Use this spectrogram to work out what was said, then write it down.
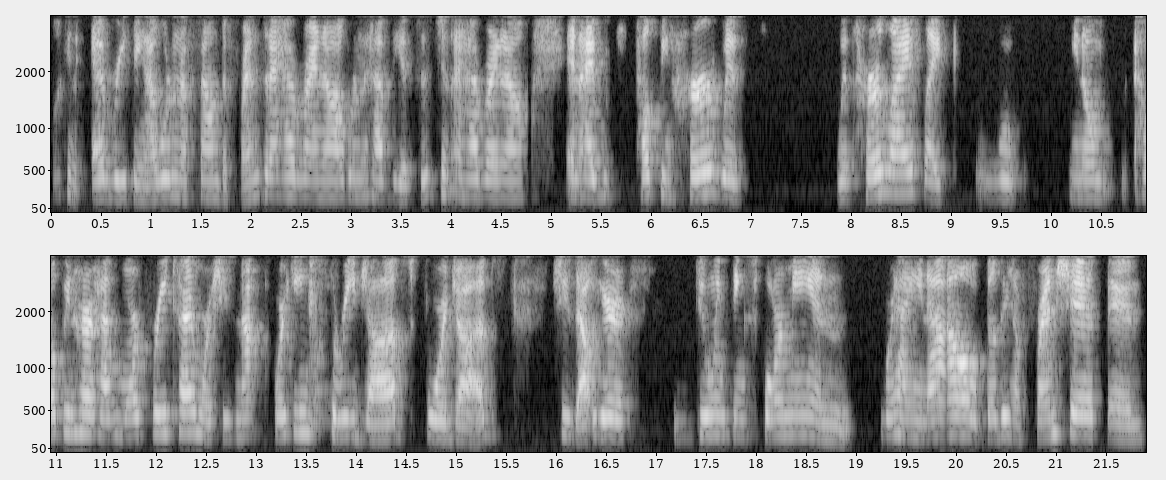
Look at everything. I wouldn't have found the friends that I have right now. I wouldn't have the assistant I have right now. And I'm helping her with with her life, like you know, helping her have more free time where she's not working three jobs, four jobs. She's out here doing things for me and we're hanging out, building a friendship and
